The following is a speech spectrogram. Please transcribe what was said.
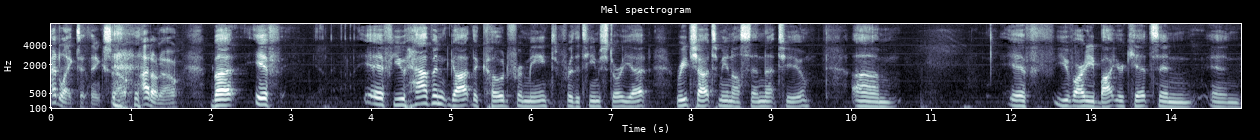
I'd like to think so. I don't know. but if if you haven't got the code from me t- for the team store yet, reach out to me and I'll send that to you. Um, if you've already bought your kits and and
